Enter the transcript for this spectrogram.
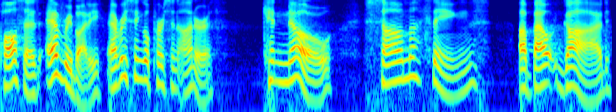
Paul says everybody, every single person on earth, can know some things about God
